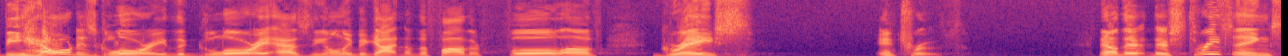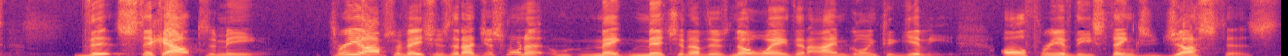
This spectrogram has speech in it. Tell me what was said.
beheld His glory, the glory as the only begotten of the Father, full of grace and truth. Now, there, there's three things that stick out to me, three observations that I just want to make mention of. There's no way that I'm going to give all three of these things justice.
